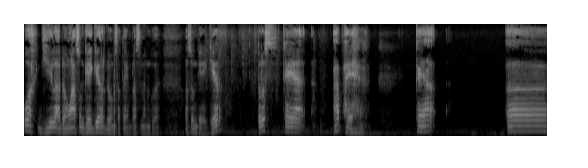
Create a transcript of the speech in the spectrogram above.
Wah gila dong langsung geger dong satu emplacement gue langsung geger terus kayak apa ya kayak uh,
